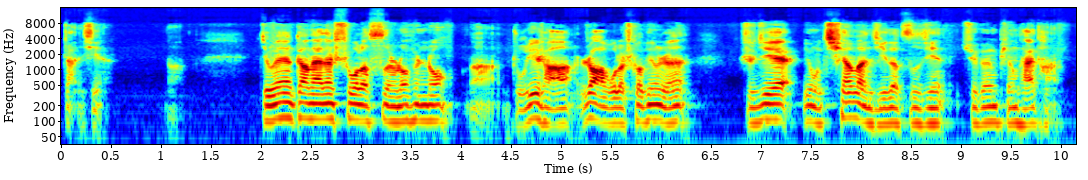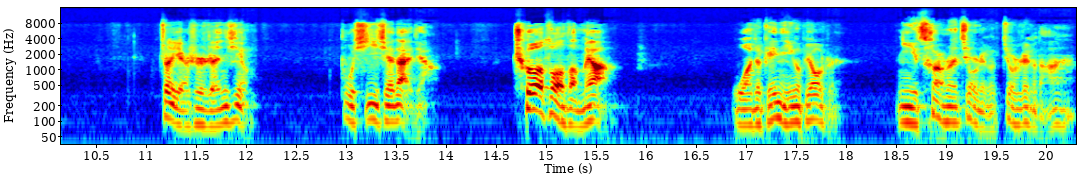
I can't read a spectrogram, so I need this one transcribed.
展现！就跟刚才他说了四十多分钟啊，主机厂绕过了车评人，直接用千万级的资金去跟平台谈，这也是人性，不惜一切代价。车做怎么样，我就给你一个标准，你测出来就是这个，就是这个答案。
